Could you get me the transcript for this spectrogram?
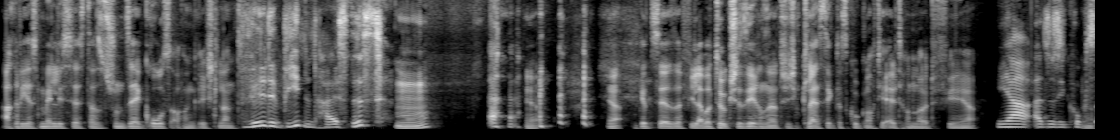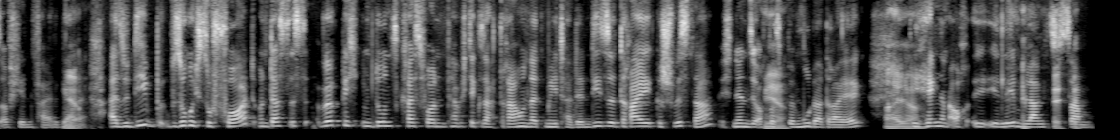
Arias Melisses, das ist schon sehr groß auch in Griechenland. wilde Bienen heißt es. Mhm. Ja. Ja, gibt's sehr, sehr viel. Aber türkische Serien sind natürlich ein Classic, das gucken auch die älteren Leute viel, ja. Ja, also sie guckt es auf jeden Fall gerne. Also die besuche ich sofort und das ist wirklich im Dunstkreis von, habe ich dir gesagt, 300 Meter. Denn diese drei Geschwister, ich nenne sie auch Ja. das Bermuda-Dreieck, Ah ja. die hängen auch ihr ihr Leben lang zusammen.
